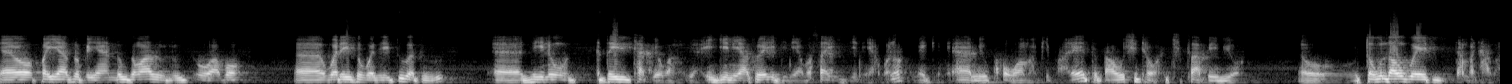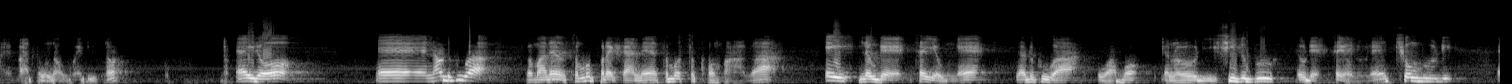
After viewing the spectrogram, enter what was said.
အဲတော့ပယံဆိုပယံလူသမားဆိုလူဟိုပါပေါ့အဲဝရီဆိုဝရီသူ့အတူ အဲဒီလုံးအသေးထပ်ပြောပါဗျာအင်ဂျင်နီယာဆိုရင်အင်ဂျင်နီယာပေါ့ site အင်ဂျင်နီယာပေါ့နော်အဲအဲမျိုးခေါ်ရမှာဖြစ်ပါတယ်တတောင်းရှိထောင်ချစ်သပေးပြီးတော့ဟို3000ခွဲထိတတ်မှတ်ထားပါတယ်ပါ3000ခွဲထိနော်အဲဒီတော့အဲနောက်တစ်ခုကဘယ်မှာလဲစမုတ်ပရကန်နဲ့စမုတ်စခွန်ပါကအိတ်လုတ်တဲ့စက်ယုံနဲ့နောက်တစ်ခုကဟိုပါပေါ့ကျွန်တော်တို့ဒီစီဇူဘူးလုတ်တဲ့စက်ယုံလို့လေချုံဘူးဒီ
